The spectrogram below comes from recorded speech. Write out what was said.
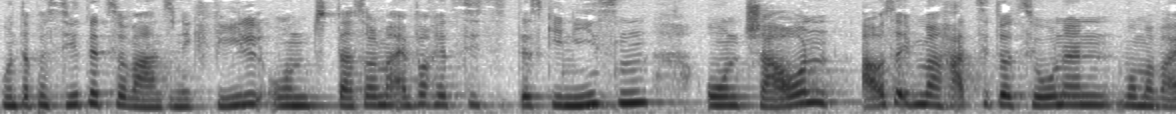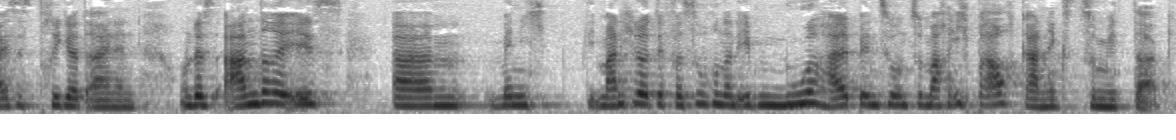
und da passiert nicht so wahnsinnig viel und da soll man einfach jetzt das genießen und schauen, außer eben man hat Situationen, wo man weiß, es triggert einen. Und das andere ist, ähm, wenn ich, manche Leute versuchen dann eben nur Halbpension zu machen, ich brauche gar nichts zum Mittag.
